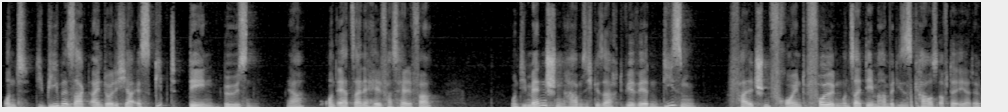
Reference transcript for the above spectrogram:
und die Bibel sagt eindeutig, ja, es gibt den Bösen. Ja? Und er hat seine Helfershelfer. Und die Menschen haben sich gesagt, wir werden diesem falschen Freund folgen. Und seitdem haben wir dieses Chaos auf der Erde.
